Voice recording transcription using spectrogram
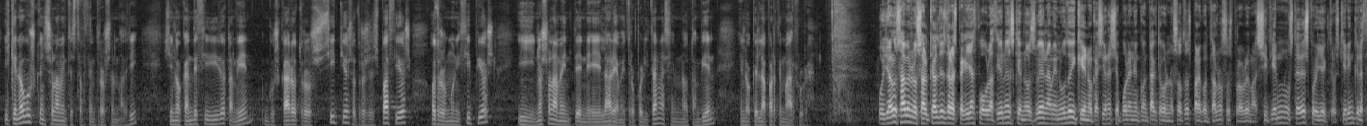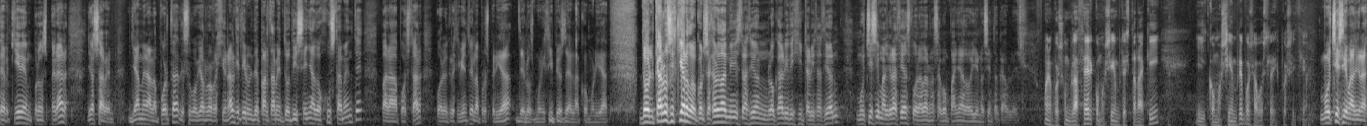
y que no busquen solamente estar centrados en Madrid, sino que han decidido también buscar otros sitios, otros espacios, otros municipios y no solamente en el área metropolitana, sino también en lo que es la parte más rural. Pues ya lo saben los alcaldes de las pequeñas poblaciones que nos ven a menudo y que en ocasiones se ponen en contacto con nosotros para contarnos sus problemas. Si tienen ustedes proyectos, quieren crecer, quieren prosperar, ya saben, llamen a la puerta de su gobierno regional que tiene un departamento diseñado justamente para apostar por el crecimiento y la prosperidad de los municipios de la comunidad. Don Carlos Izquierdo, consejero de Administración Local y Digitalización, muchísimas gracias por habernos acompañado hoy en Los Siento Cables. Bueno, pues un placer, como siempre, estar aquí y como siempre, pues a vuestra disposición. Muchísimas gracias.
